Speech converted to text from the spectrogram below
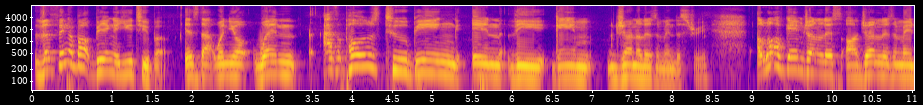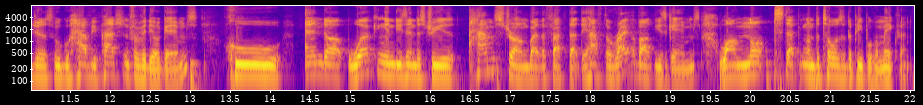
the thing about being a YouTuber is that when you're when as opposed to being in the game journalism industry, a lot of game journalists are journalism majors who have a passion for video games, who end up working in these industries hamstrung by the fact that they have to write about these games while not stepping on the toes of the people who make them.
